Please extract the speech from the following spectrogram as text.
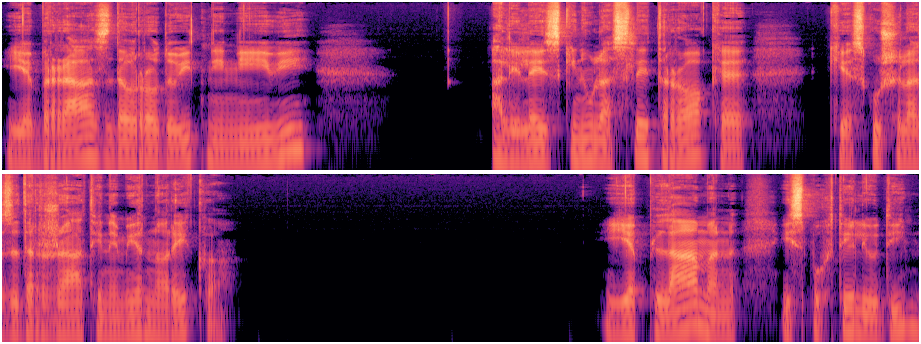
Je brazda v rodovitni njivi ali le izginula sled roke, ki je skušala zadržati nemirno reko? Je plamen izpuhtelil dim?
